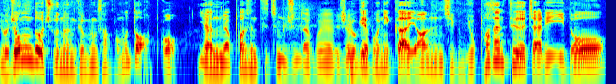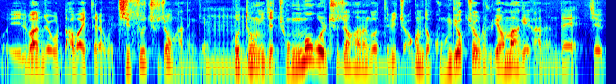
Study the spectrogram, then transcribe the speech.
요 정도 주는 금융 상품은 또 없고. 연 몇 퍼센트쯤 준다고요, 요즘? 요게 보니까 연 지금 6%짜리도 일반적으로 나와 있더라고요. 지수 추종하는 게. 음. 보통 이제 종목을 추정하는 것들이 조금 더 공격적으로 위험하게 가는데 즉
